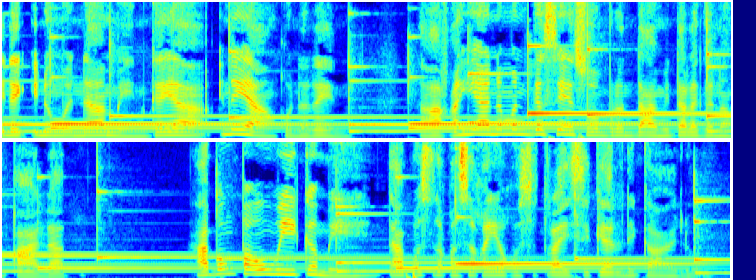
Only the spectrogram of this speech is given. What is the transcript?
pinag-inuman namin kaya inayaan ko na rin. Nakakahiya naman kasi sobrang dami talaga ng kalat. Habang pauwi kami, tapos nakasakay ako sa tricycle ni Carlo,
